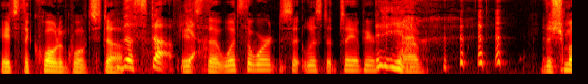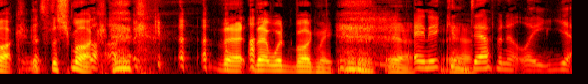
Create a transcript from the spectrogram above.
It's the quote unquote stuff. The stuff, It's yeah. the what's the word? List up, say up here. Yeah. Um, the schmuck. it's the schmuck that that would bug me. Yeah, and it can yeah. definitely, yeah,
